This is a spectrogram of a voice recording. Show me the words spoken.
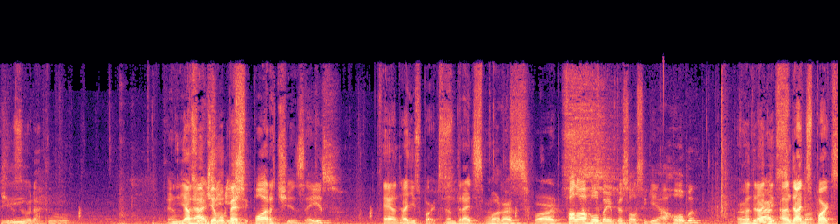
Tesoura. Perfeito. E a sua Andrade não peça- Esportes, é isso? É, Andrade Esportes. Andrade Andrade Esportes. Fala o arroba aí, pessoal, seguir. Arroba Andrade, Andrade Esportes.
